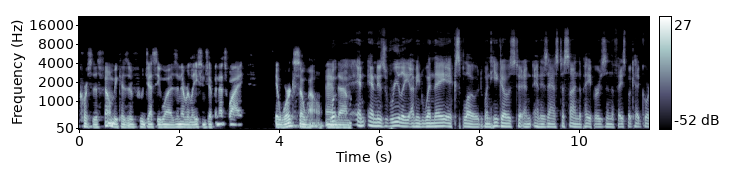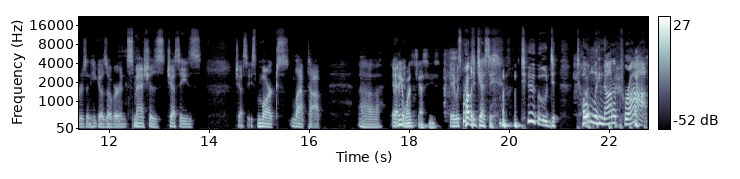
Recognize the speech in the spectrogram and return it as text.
course of this film because of who Jesse was and their relationship, and that's why it works so well. And Well, um, and and is really, I mean, when they explode, when he goes to and, and is asked to sign the papers in the Facebook headquarters, and he goes over and smashes Jesse's Jesse's Mark's laptop. Uh, I think it was Jesse's. It was probably Jesse. Dude, totally not a prop.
